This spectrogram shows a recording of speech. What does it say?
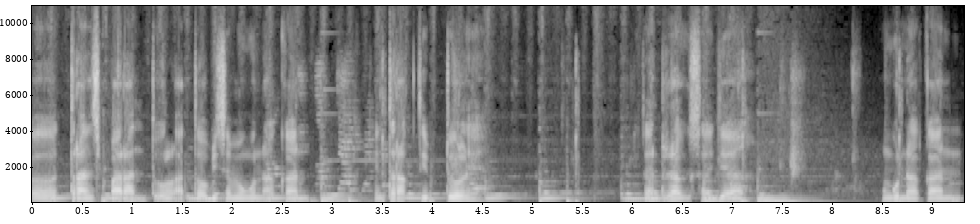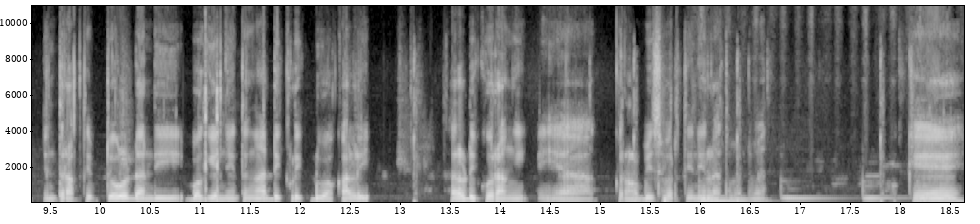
eh, transparan tool atau bisa menggunakan interaktif tool ya. Kita drag saja menggunakan interaktif tool dan di bagian yang tengah diklik dua kali lalu dikurangi. Ya kurang lebih seperti inilah teman-teman. Oke.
